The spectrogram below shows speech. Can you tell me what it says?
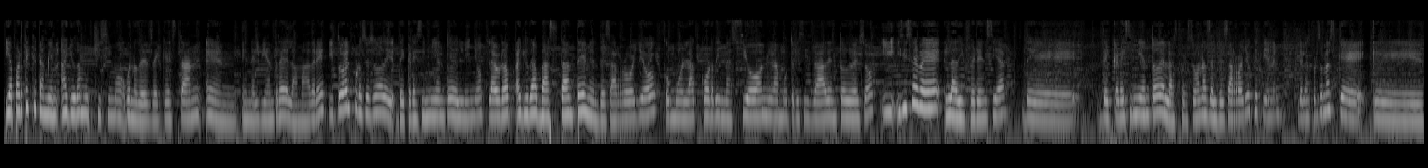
Y aparte que también ayuda muchísimo, bueno, desde que están en, en el vientre de la madre y todo el proceso de, de crecimiento del niño, la verdad ayuda bastante en el desarrollo, como en la coordinación, en la motricidad, en todo eso. Y, y sí se ve la diferencia de de crecimiento de las personas, del desarrollo que tienen, de las personas que, que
